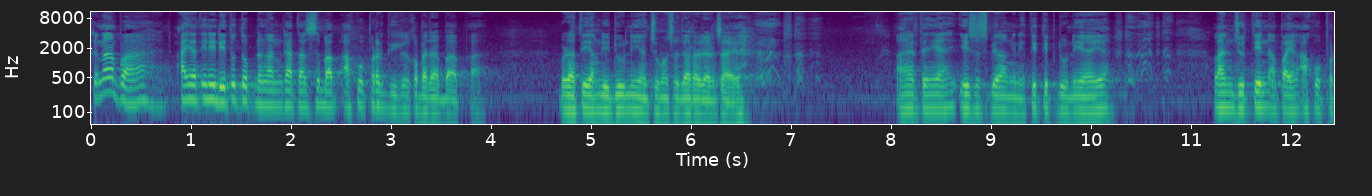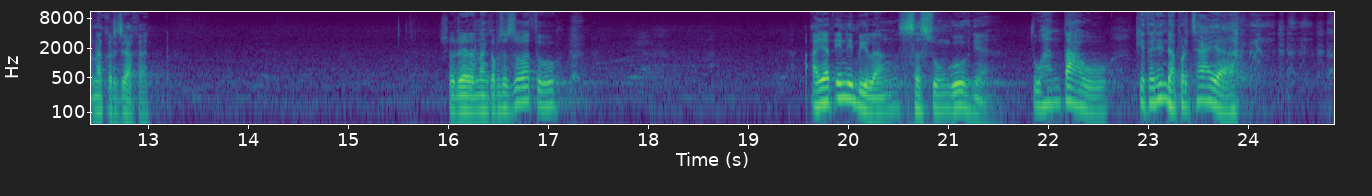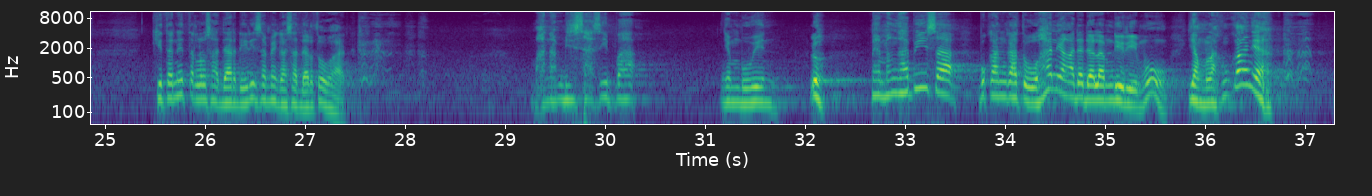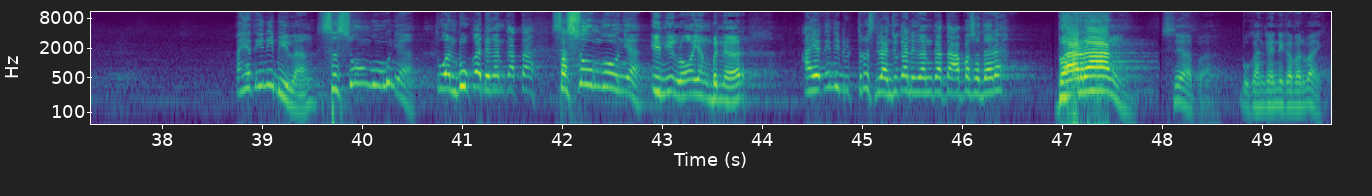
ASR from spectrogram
Kenapa ayat ini ditutup dengan kata sebab aku pergi kepada Bapa? Berarti yang di dunia cuma saudara dan saya. Akhirnya Yesus bilang ini, titip dunia ya. Lanjutin apa yang aku pernah kerjakan. Saudara nangkap sesuatu. Ayat ini bilang sesungguhnya Tuhan tahu kita ini tidak percaya. Kita ini terlalu sadar diri sampai gak sadar Tuhan. Mana bisa sih pak nyembuhin? Loh memang gak bisa. Bukankah Tuhan yang ada dalam dirimu yang melakukannya? Ayat ini bilang sesungguhnya. Tuhan buka dengan kata sesungguhnya. Ini loh yang benar. Ayat ini terus dilanjutkan dengan kata apa saudara? Barang. Siapa? Bukankah ini kabar baik?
